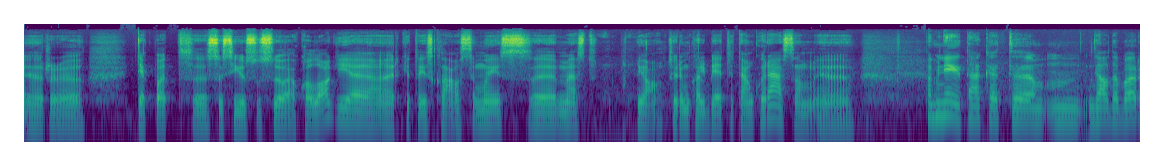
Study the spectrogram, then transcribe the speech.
ir tiek pat susijusių su ekologija ar kitais klausimais mes jo turim kalbėti ten kur esam Paminėjai tą, kad gal dabar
